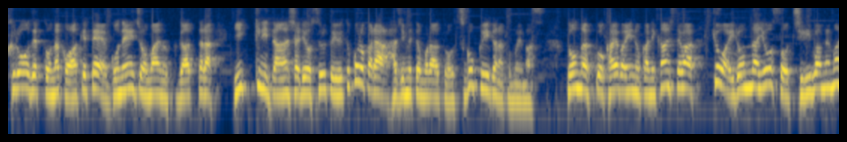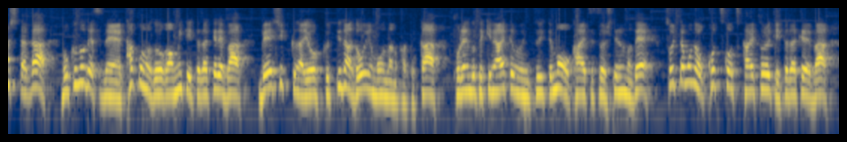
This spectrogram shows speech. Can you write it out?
クローゼットの中を開けて5年以上前の服があったら、一気に断捨離をするというところから始めてもらうとすごくいいかなと思います。どんな服を買えばいいのかに関しては、今日はいろんな要素を散りばめましたが、僕のですね、過去の動画を見ていただければ、ベーシックな洋服っていうのはどういうものなのかとか、トレンド的なアイテムについても解説をしているので、そういったものをコツコツ買い揃えていただければ、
